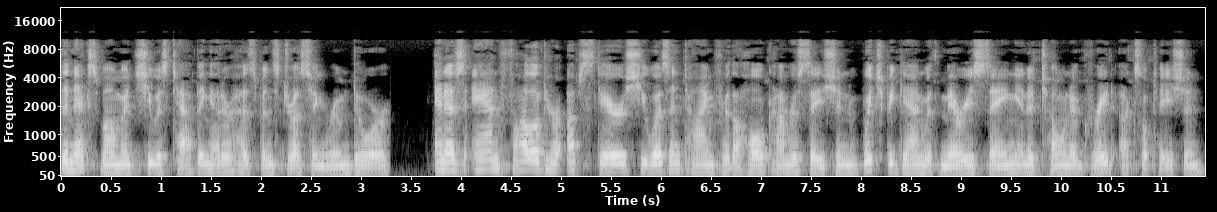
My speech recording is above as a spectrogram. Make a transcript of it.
The next moment she was tapping at her husband's dressing room door, and as Anne followed her upstairs she was in time for the whole conversation, which began with Mary's saying in a tone of great exultation,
